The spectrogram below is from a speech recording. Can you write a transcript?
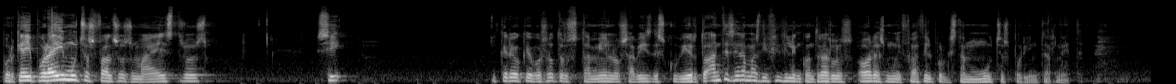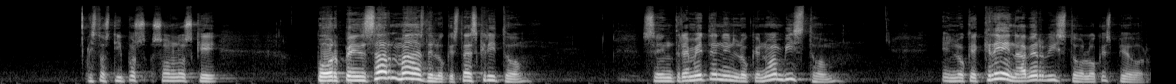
porque hay por ahí muchos falsos maestros. Sí, y creo que vosotros también los habéis descubierto. Antes era más difícil encontrarlos, ahora es muy fácil porque están muchos por Internet. Estos tipos son los que, por pensar más de lo que está escrito, se entremeten en lo que no han visto, en lo que creen haber visto, lo que es peor,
